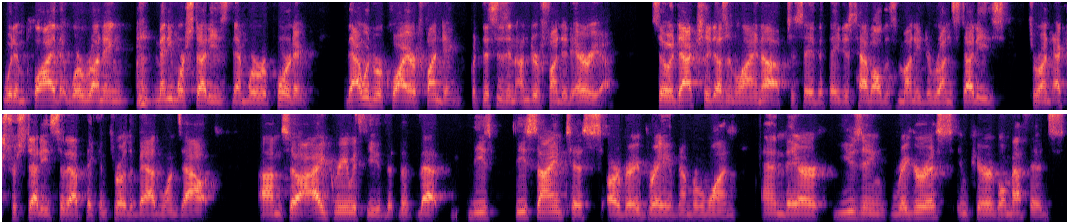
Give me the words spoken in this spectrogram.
would imply that we're running many more studies than we're reporting. That would require funding, but this is an underfunded area. So it actually doesn't line up to say that they just have all this money to run studies, to run extra studies so that they can throw the bad ones out. Um, so I agree with you that, that, that these, these scientists are very brave, number one, and they are using rigorous empirical methods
